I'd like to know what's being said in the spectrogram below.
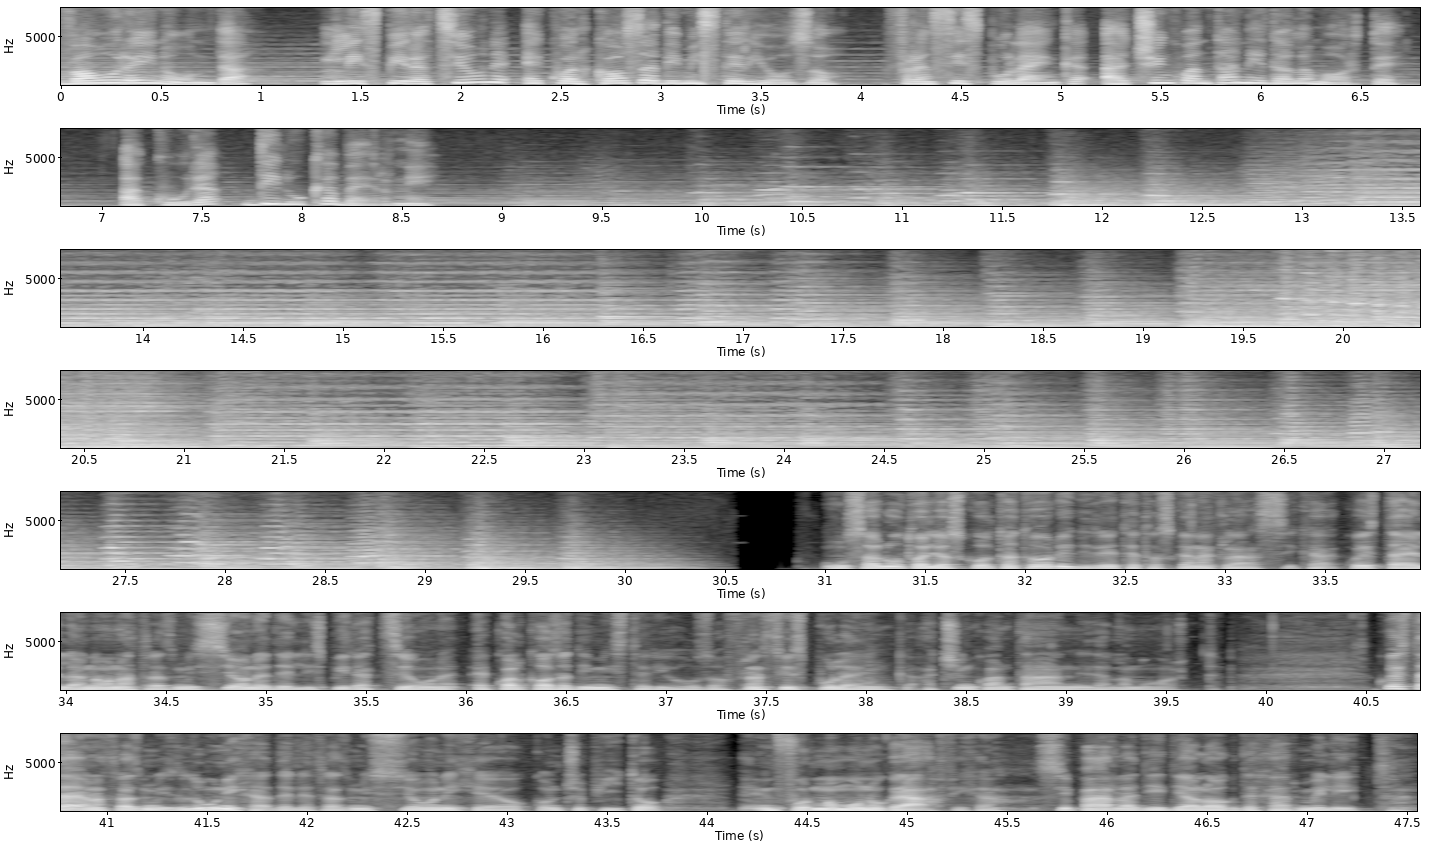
Va ora in onda. L'ispirazione è qualcosa di misterioso. Francis Poulenc ha 50 anni dalla morte. A cura di Luca Berni. Un saluto agli ascoltatori di Rete Toscana Classica. Questa è la nona trasmissione dell'Ispirazione è qualcosa di misterioso. Francis Poulenc ha 50 anni dalla morte. Questa è trasmis- l'unica delle trasmissioni che ho concepito in forma monografica. Si parla di Dialogue de Carmelite,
